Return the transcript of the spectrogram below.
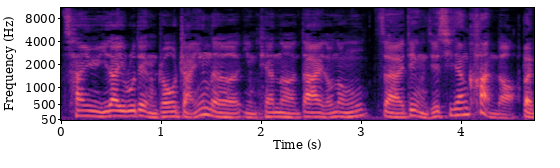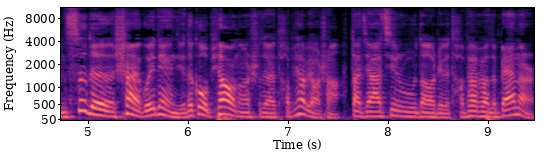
参与“一带一路”电影周展映的影片呢，大家也都能在电影节期间看到。本次的上海国际电影节的购票呢，是在淘。票票上，大家进入到这个淘票票的 banner。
